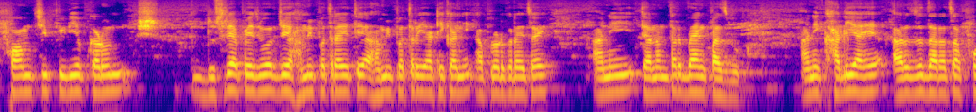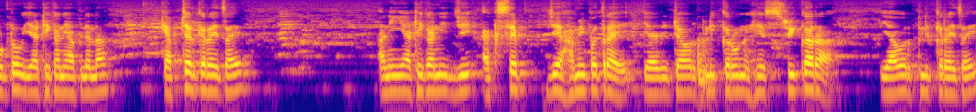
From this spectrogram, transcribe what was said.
फॉर्मची पी डी एफ काढून श- दुसऱ्या पेजवर जे हमीपत्र आहे ते हमीपत्र या ठिकाणी अपलोड करायचं आहे आणि त्यानंतर बँक पासबुक आणि खाली आहे अर्जदाराचा फोटो या ठिकाणी आपल्याला कॅप्चर करायचा आहे आणि या ठिकाणी जे ॲक्सेप्ट जे हमीपत्र आहे याच्यावर क्लिक करून हे स्वीकारा. यावर क्लिक करायचं आहे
